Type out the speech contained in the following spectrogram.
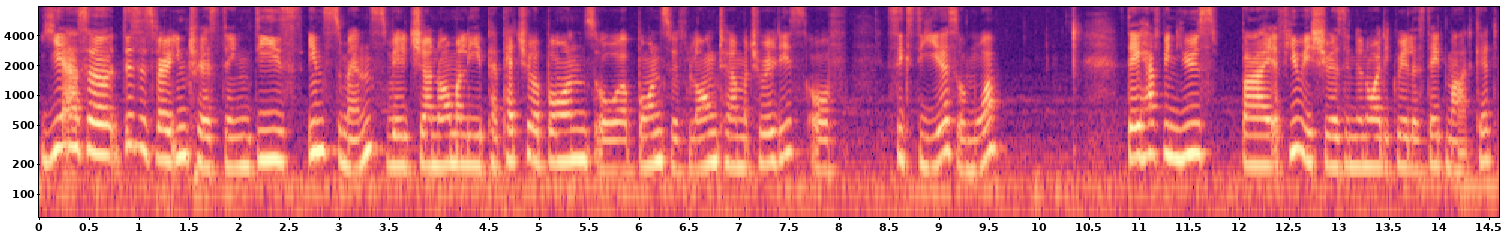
Yeah, so this is very interesting. These instruments, which are normally perpetual bonds or bonds with long term maturities of 60 years or more, they have been used by a few issuers in the Nordic real estate market,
